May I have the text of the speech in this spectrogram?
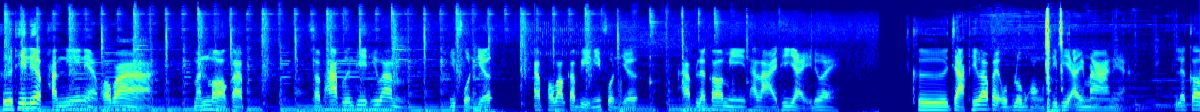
คือที่เลือกพันนี้เนี่ยเพราะว่ามันเหมาะกับสภาพพื้นที่ที่ว่ามีฝนเยอะครับเพราะว่ากระบี่นี้ฝนเยอะ ครับแล้วก็มีทลายที่ใหญ่ด้วย คือจากที่ว่าไปอบรมของ TPI มาเนี่ยแล้วก็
